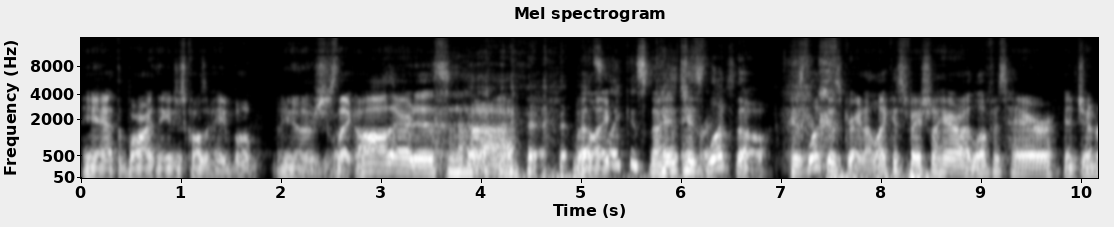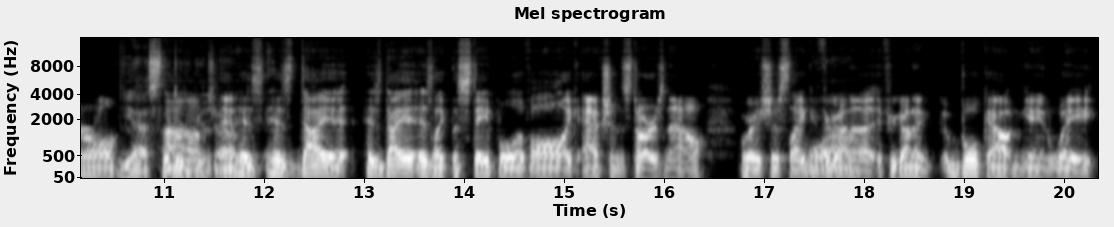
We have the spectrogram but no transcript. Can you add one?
Yeah at the bar i think he just calls him hey bub you know Hey, it's just bub. like oh there it is but That's like, his, no, his, his look though, his look is great. I like his facial hair. I love his hair in general. Yes, they did a Um, good job. And his his diet, his diet is like the staple of all like action stars now. Where it's just like if you're gonna if you're gonna bulk out and gain weight,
